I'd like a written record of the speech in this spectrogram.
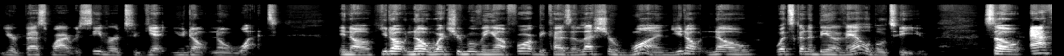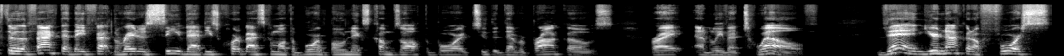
your best wide receiver to get you don't know what. You know, you don't know what you're moving up for because unless you're one, you don't know what's going to be available to you. So after the fact that they the Raiders see that these quarterbacks come off the board, Bo Nix comes off the board to the Denver Broncos, right? I believe at 12, then you're not going to force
